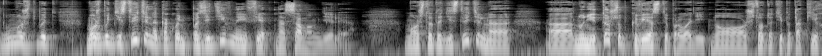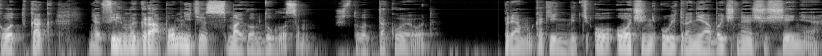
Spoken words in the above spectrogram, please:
Ну, может быть, может быть, действительно какой-нибудь позитивный эффект на самом деле. Может, это действительно, а, ну, не то, чтобы квесты проводить, но что-то типа таких вот, как фильм «Игра», помните, с Майклом Дугласом? Что вот такое вот. Прям какие-нибудь очень ультра необычные ощущения.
